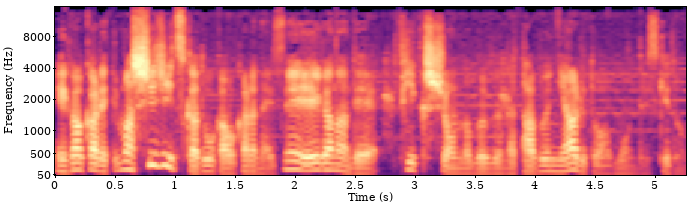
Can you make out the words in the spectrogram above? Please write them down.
描かれて、まあ史実かどうかわからないですね。映画なんでフィクションの部分が多分にあるとは思うんですけども。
